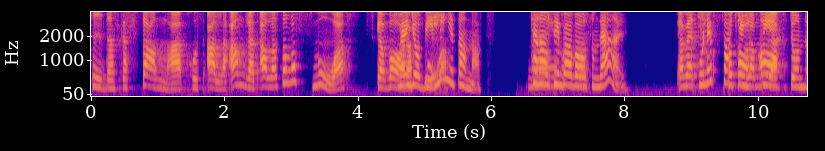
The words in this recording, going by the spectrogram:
tiden ska stanna hos alla andra? Att alla som var små ska vara Men jag små? vill inget annat. Kan Nej, allting bara vara som det är? Ja, men, Hon är fucking tal om det. 18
